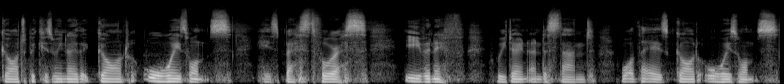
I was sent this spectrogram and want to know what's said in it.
God because we know that God always wants His best for us even if we don't understand what that is, God always wants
